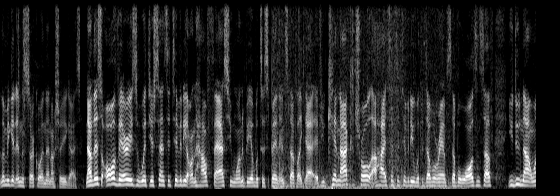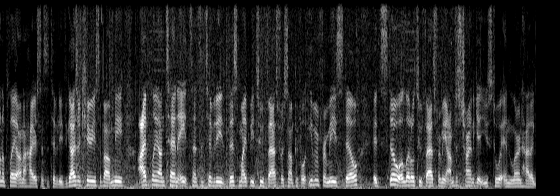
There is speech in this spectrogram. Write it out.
let me get in the circle and then I'll show you guys. Now, this all varies with your sensitivity on how fast you want to be able to spin and stuff like that. If you cannot control a high sensitivity with the double ramps, double walls and stuff, you do not want to play on a higher sensitivity. If you guys are curious about me, I play on 10-8 sensitivity. This might be too fast for some people. Even for me, still, it's still a little too fast for me. I'm just trying to get used to it and learn how to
